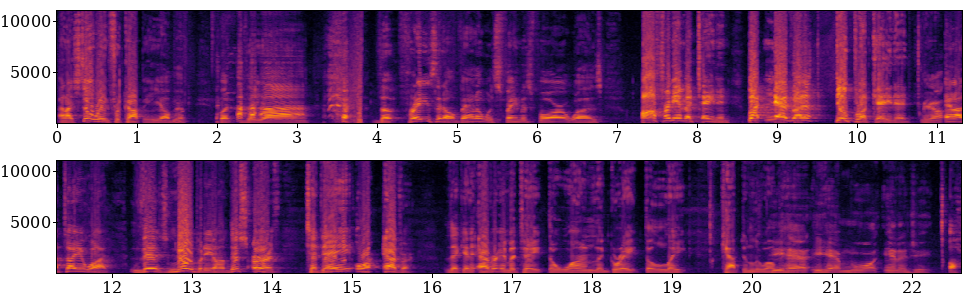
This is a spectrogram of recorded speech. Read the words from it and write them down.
and I still waiting for a copy of your book. But the um, the phrase that Albano was famous for was often imitated but never duplicated. Yeah. And I'll tell you what, there's nobody on this earth today or ever that can ever imitate the one, the great, the late Captain Lou Albano. He had he had more energy. oh,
